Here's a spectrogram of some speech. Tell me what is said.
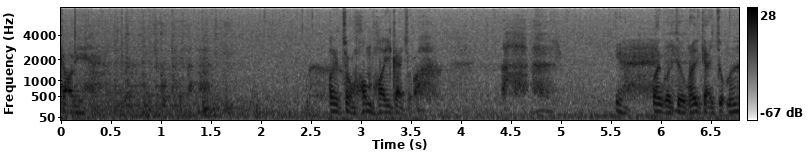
教练，我哋仲可唔可以继续啊？帮我可以继续咩？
